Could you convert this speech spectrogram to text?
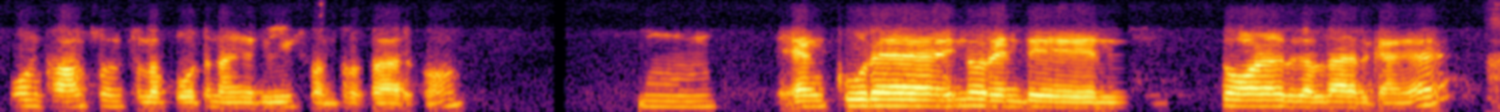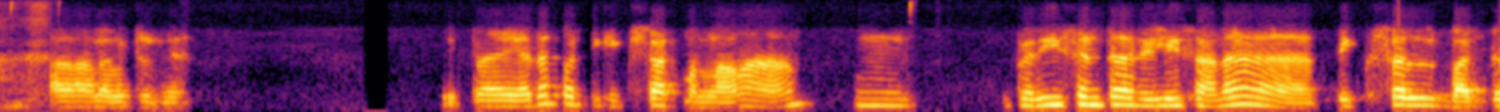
ஃபோன் கான்ஃபரன்ஸில் போட்டு நாங்கள் ரிலீஸ் பண்ணுறதா இருக்கோம். ம், என் கூட இன்னும் ரெண்டு தோழர்கள் தான் இருக்காங்க. அதனால விட்டுருங்க. இப்ப எதை பத்தி கிக் ஸ்டார்ட் பண்ணலாம்னா இப்ப ரீசெண்டா ரிலீஸ் ஆன பிக்சல் பட்டு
